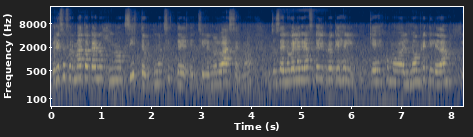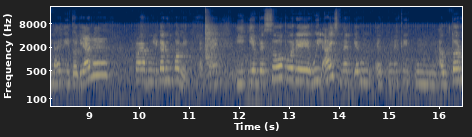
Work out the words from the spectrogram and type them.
Pero ese formato acá no, no, existe, no existe en Chile, no lo hacen, ¿no? Entonces novela gráfica yo creo que es, el, que es como el nombre que le dan las editoriales para publicar un cómic, y, empezó por eh, Will Eisner, que es un, un, autor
